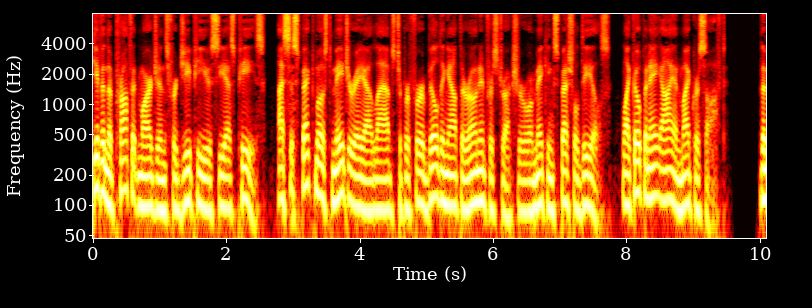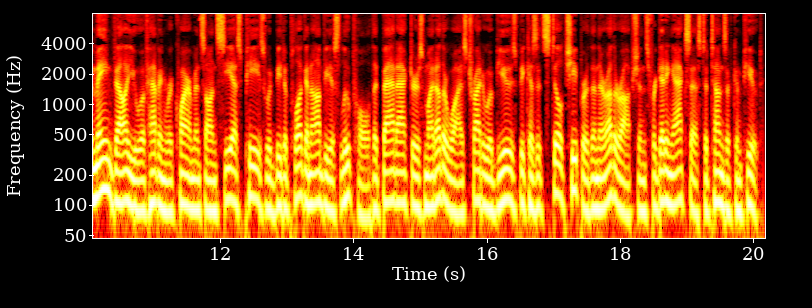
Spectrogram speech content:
Given the profit margins for GPU CSPs, I suspect most major AI labs to prefer building out their own infrastructure or making special deals, like OpenAI and Microsoft. The main value of having requirements on CSPs would be to plug an obvious loophole that bad actors might otherwise try to abuse because it's still cheaper than their other options for getting access to tons of compute.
